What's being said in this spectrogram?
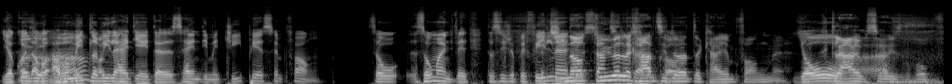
Ja gut, Also, aber, aber mittlerweile hat jeder ein Handy mit GPS-Empfang. So, so meint das ist ja bei vielen... Natürlich haben sie gehabt. dort keinen Empfang mehr. Ja, Ich glaube, so ist es im Kopf.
